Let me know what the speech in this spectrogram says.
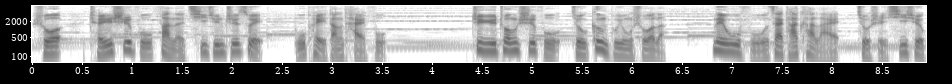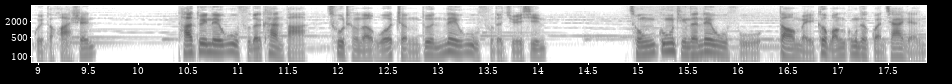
说陈师傅犯了欺君之罪，不配当太傅。至于庄师傅，就更不用说了，内务府在他看来就是吸血鬼的化身。他对内务府的看法，促成了我整顿内务府的决心。从宫廷的内务府到每个王宫的管家人。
